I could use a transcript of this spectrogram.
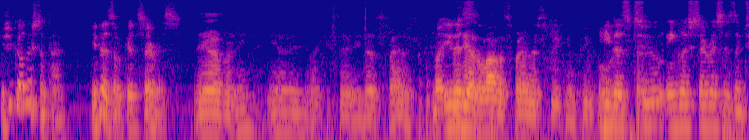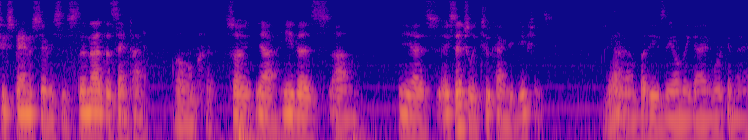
You should go there sometime. He does a good service. Yeah, but he, yeah, like you said, he does Spanish. But he does he has a lot of Spanish speaking people. he does two English services and two Spanish services. They're not at the same time. Oh, okay. So yeah, he does. Um, he has essentially two congregations. Yeah. Uh, but he's the only guy working there.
